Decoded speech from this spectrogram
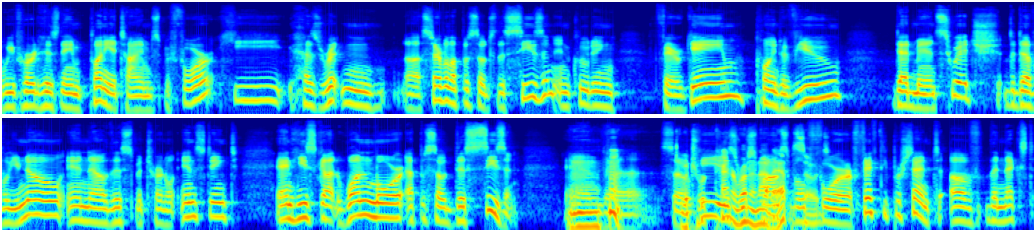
we've heard his name plenty of times before. He has written uh, several episodes this season, including Fair Game, Point of View, Dead Man Switch, The Devil You Know, and now this Maternal Instinct. And he's got one more episode this season. And uh, so Mm-hmm. Which he is running out of responsible for fifty percent of the next,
